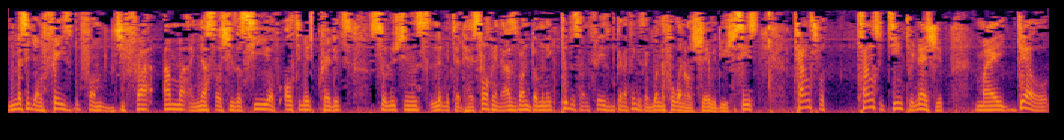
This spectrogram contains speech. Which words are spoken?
message on Facebook from Jifa Amma Anyaso. She's the CEO of Ultimate Credit Solutions Limited. Herself and her husband Dominic put this on Facebook, and I think it's a wonderful one I'll share with you. She says, Thanks for thanks to teenpreneurship, my girl,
